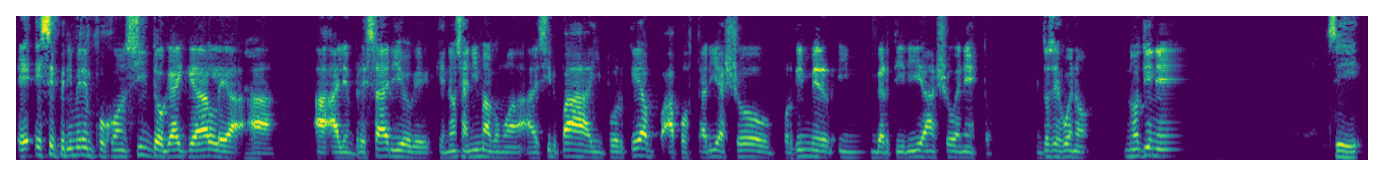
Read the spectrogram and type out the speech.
ese primer empujoncito que hay que darle al empresario que, no se anima como a, decir, pa, ¿y por qué apostaría yo, por qué invertiría yo en esto? Entonces, bueno, no tiene... Sí,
